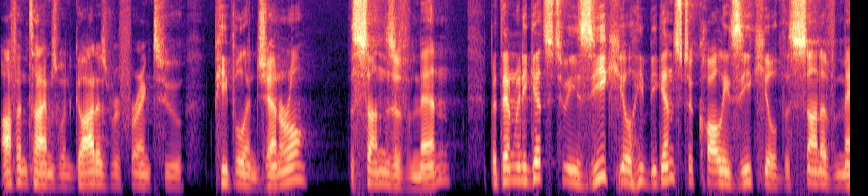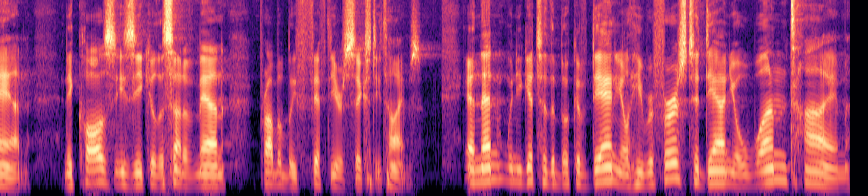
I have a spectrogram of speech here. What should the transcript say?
Oftentimes, when God is referring to people in general, the sons of men. But then when he gets to Ezekiel, he begins to call Ezekiel the son of man. And he calls Ezekiel the son of man probably 50 or 60 times. And then when you get to the book of Daniel, he refers to Daniel one time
